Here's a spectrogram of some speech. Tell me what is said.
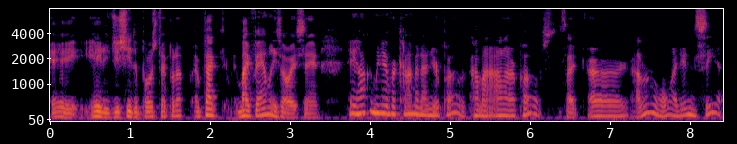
hey, hey, did you see the post I put up? In fact, my family's always saying, hey, how come you never comment on your post, on our post? It's like, uh, I don't know. I didn't see it.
